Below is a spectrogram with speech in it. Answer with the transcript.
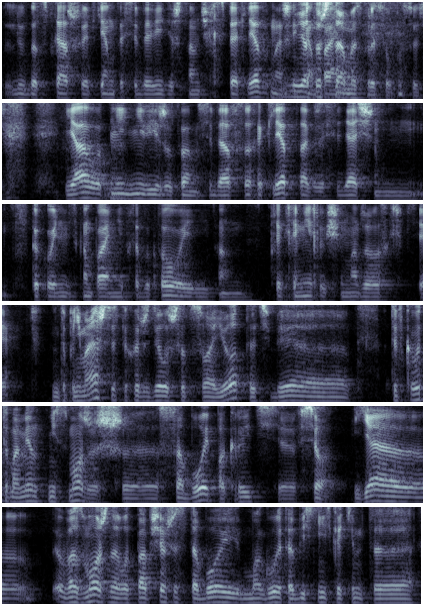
любят спрашивать, кем ты себя видишь там через пять лет в нашей я компании. Я тоже самое спросил, по сути. Я вот не, не вижу там себя в 40 лет также сидящим в какой-нибудь компании продуктовой и там программирующим на JavaScript. Ну, ты понимаешь, что если ты хочешь делать что-то свое, то тебе ты в какой-то момент не сможешь э, с собой покрыть э, все. Я, возможно, вот пообщавшись с тобой, могу это объяснить каким-то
